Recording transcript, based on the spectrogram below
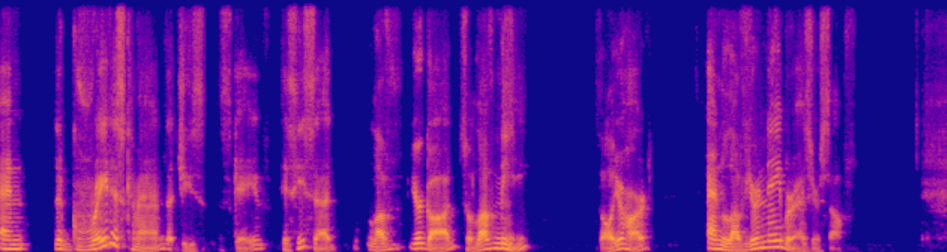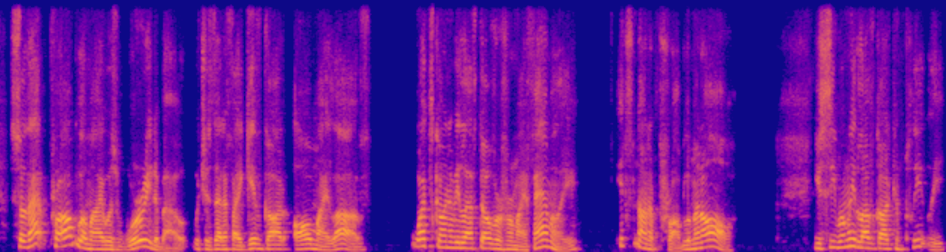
And the greatest command that Jesus gave is he said, love your God, so love me with all your heart, and love your neighbor as yourself. So that problem I was worried about, which is that if I give God all my love, what's going to be left over for my family? It's not a problem at all. You see, when we love God completely,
